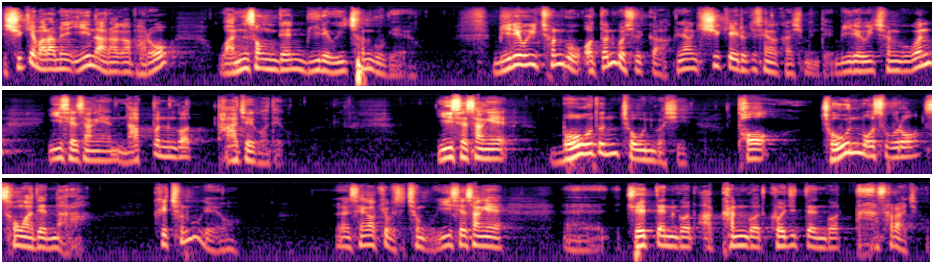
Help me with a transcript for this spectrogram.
쉽게 말하면 이 나라가 바로 완성된 미래의 천국이에요. 미래의 천국 어떤 것일까? 그냥 쉽게 이렇게 생각하시면 돼요. 미래의 천국은 이 세상의 나쁜 것 다 제거되고 이 세상의 모든 좋은 것이 더 좋은 모습으로 성화된 나라. 그게 천국이에요. 생각해 보세요. 천국. 이 세상에 죄된 것, 악한 것, 거짓된 것 다 사라지고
